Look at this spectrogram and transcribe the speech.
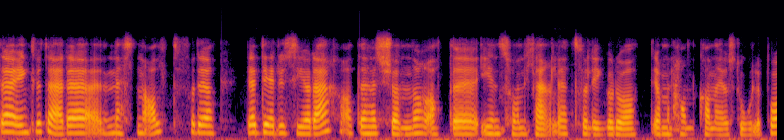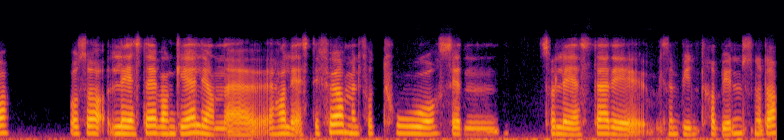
Det er egentlig det er det nesten alt. For det, er det du sier der, at jeg skjønner at eh, i en sånn kjærlighet så ligger det at ja, men han kan jeg jo stole på. Og så leste jeg evangeliene, jeg har lest de før, men for to år siden så leste jeg de liksom begynte fra begynnelsen. Og da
